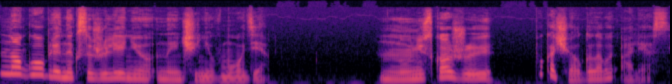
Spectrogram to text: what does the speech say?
Но гоблины, к сожалению, нынче не в моде. «Ну, не скажи», — покачал головой Алиас.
